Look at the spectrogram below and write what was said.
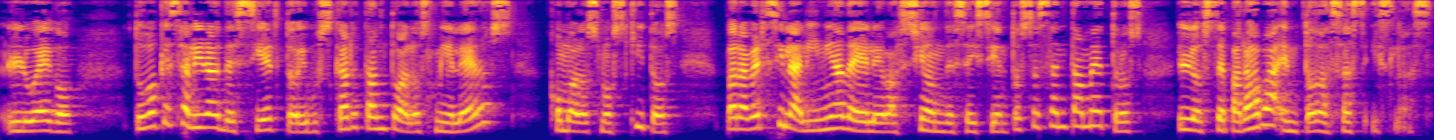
Luego, tuvo que salir al desierto y buscar tanto a los mieleros como a los mosquitos para ver si la línea de elevación de 660 metros los separaba en todas las islas.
